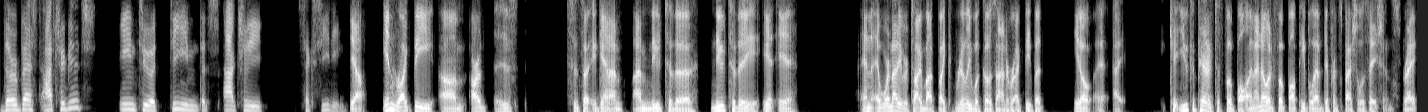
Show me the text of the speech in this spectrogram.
their best attributes into a team that's actually succeeding. Yeah. In rugby um are is since uh, again i'm i'm new to the new to the it, it and, and we're not even talking about like really what goes on in rugby but you know I, I you compare it to football and i know in football people have different specializations right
